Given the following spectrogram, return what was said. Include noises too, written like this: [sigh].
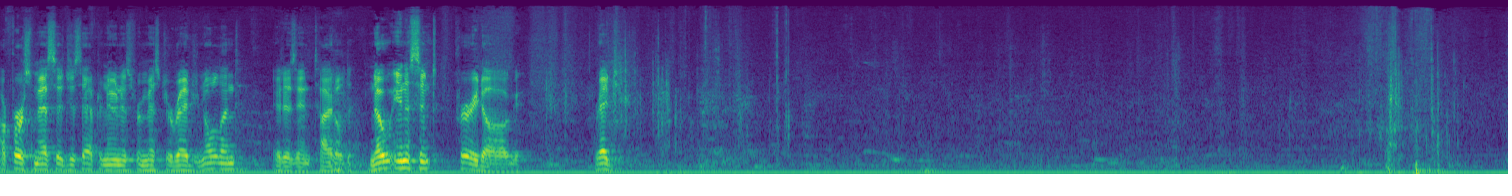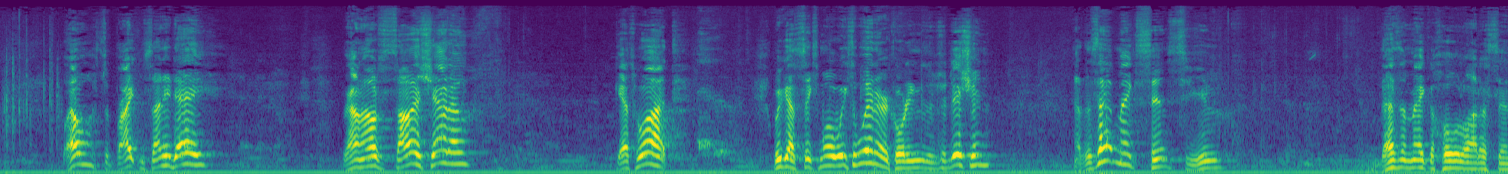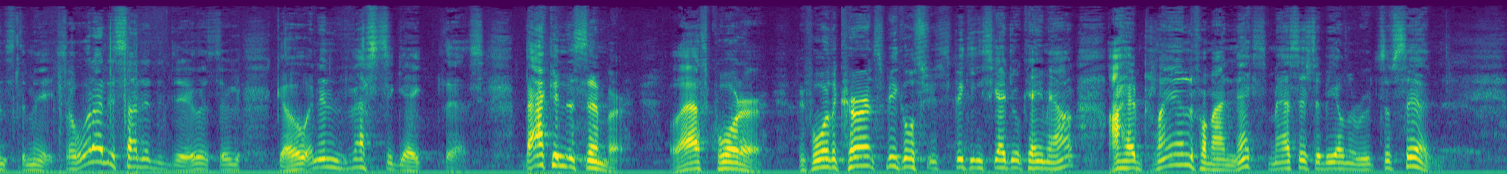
Our first message this afternoon is from Mr. Reg Noland. It is entitled No Innocent Prairie Dog. Reg. Well, it's a bright and sunny day. Groundhog saw his shadow. Guess what? We got six more weeks of winter according to the tradition. Now, does that make sense to you? Doesn't make a whole lot of sense to me. So, what I decided to do is to go and investigate this. Back in December, last quarter, before the current speaking schedule came out, I had planned for my next message to be on the roots of sin.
